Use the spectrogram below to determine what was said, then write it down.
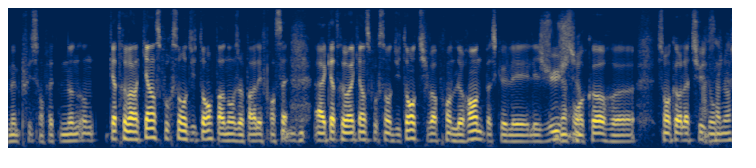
même plus en fait, 95% du temps, pardon, je parlais français, mhm. à 95% du temps, tu vas prendre le round parce que les, les juges sont encore, euh, sont encore là-dessus. Ah, Donc,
